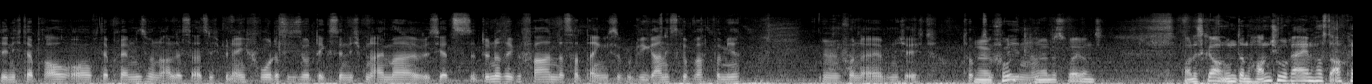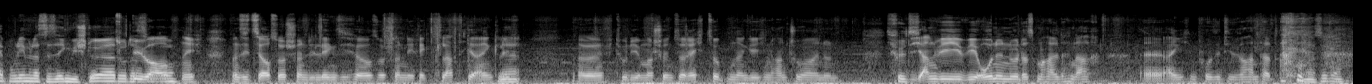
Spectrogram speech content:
den ich da brauche, auch auf der Bremse und alles. Also ich bin eigentlich froh, dass sie so dick sind. Ich bin einmal bis jetzt dünnere gefahren, das hat eigentlich so gut wie gar nichts gebracht bei mir. Äh, Von daher bin ich echt top Ja, cool. zufrieden. Ja, Ne? das freut uns. Alles klar. Und unter den Handschuh rein hast du auch kein Problem, dass das irgendwie stört oder Überhaupt nicht. Man sieht es ja auch so schon, die legen sich ja auch so schon direkt glatt hier eigentlich. Ja. Aber ich tue die immer schön zurechtzuppen, dann gehe ich in Handschuhe rein und es fühlt sich an wie, wie ohne, nur dass man halt danach äh, eigentlich eine positive Hand hat. so? Ja, super.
